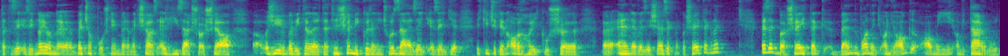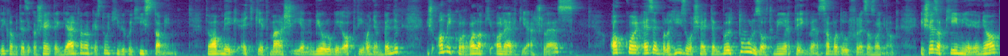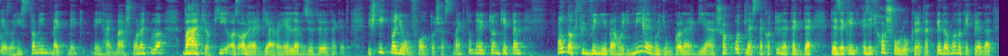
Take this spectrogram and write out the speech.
tehát ez, ez egy nagyon becsapós név, mert ennek se az elhízással, se a, a zsírbevitellel, tehát semmi köze nincs hozzá, ez egy, ez egy, egy kicsit ilyen arhaikus elnevezése ezeknek a sejteknek. Ezekben a sejtekben van egy anyag, ami, ami tárolódik, amit ezek a sejtek gyártanak, ezt úgy hívjuk, hogy hisztamin. Tehát van még egy-két más ilyen biológiai aktív anyag bennük, és amikor valaki allergiás lesz, akkor ezekből a hízósejtekből túlzott mértékben szabadul fel ez az anyag. És ez a kémiai anyag, ez a hisztamin, meg még néhány más molekula váltja ki az allergiára jellemző tüneteket. És itt nagyon fontos azt megtudni, hogy tulajdonképpen annak függvényében, hogy mire vagyunk allergiásak, ott lesznek a tünetek, de, de ezek egy, ez egy hasonló kör. Tehát például mondok egy példát,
